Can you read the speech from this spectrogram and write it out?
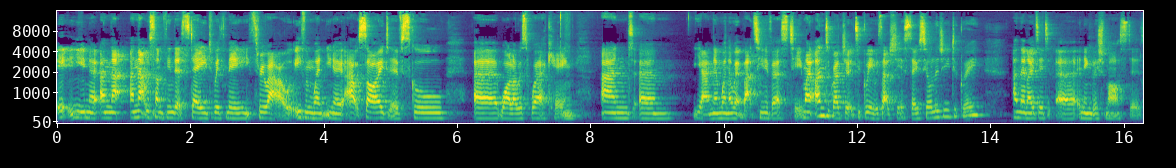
it, you know, and that and that was something that stayed with me throughout, even when you know outside of school uh, while I was working, and um, yeah, and then when I went back to university, my undergraduate degree was actually a sociology degree, and then I did uh, an English masters.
